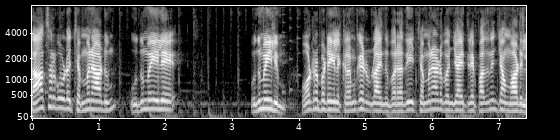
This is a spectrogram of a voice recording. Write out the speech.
കാസർഗോഡ് ചെമ്മനാടും ഉദുമയിലെ ഉദുമയിലും വോട്ടർ പട്ടികയിൽ ക്രമക്കേടുണ്ടായെന്ന് പരാതി. ചെമ്മനാട് പഞ്ചായത്തിലെ പതിനഞ്ചാം വാർഡിൽ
